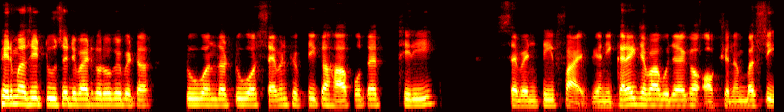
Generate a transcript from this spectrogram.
फिर मजीद टू से डिवाइड करोगे बेटा टू वन द टू और सेवन फिफ्टी का हाफ़ होता है थ्री सेवेंटी फाइव यानी करेक्ट जवाब हो जाएगा ऑप्शन नंबर सी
